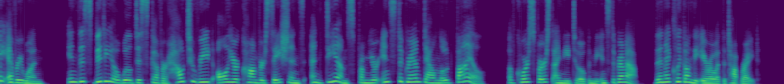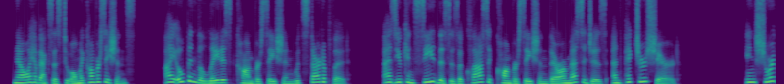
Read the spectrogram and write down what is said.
Hi everyone! In this video we'll discover how to read all your conversations and DMs from your Instagram download file. Of course first I need to open the Instagram app, then I click on the arrow at the top right. Now I have access to all my conversations. I open the latest conversation with StartupVid. As you can see this is a classic conversation there are messages and pictures shared. In short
